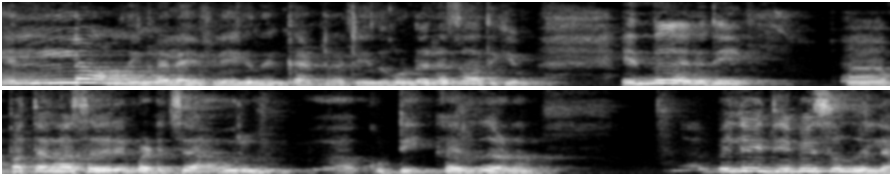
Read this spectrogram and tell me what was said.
എല്ലാം നിങ്ങളുടെ ലൈഫിലേക്ക് നിങ്ങൾക്ക് അട്രാക്ട് ചെയ്ത് കൊണ്ടുവരാൻ സാധിക്കും. എന്ന് കരുതി പത്താം ക്ലാസ് വരെ പഠിച്ച ഒരു കുട്ടി കരുതുകയാണ്. വലിയ വിദ്യാഭ്യാസമൊന്നുമില്ല.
